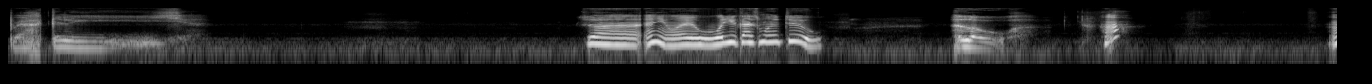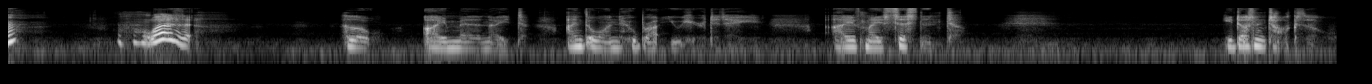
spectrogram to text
broccoli. So, uh, anyway, what do you guys want to do? Hello. Huh? Huh? What is it? Hello, I'm Meta Knight. I'm the one who brought you here today. I have my assistant. He doesn't talk, though,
